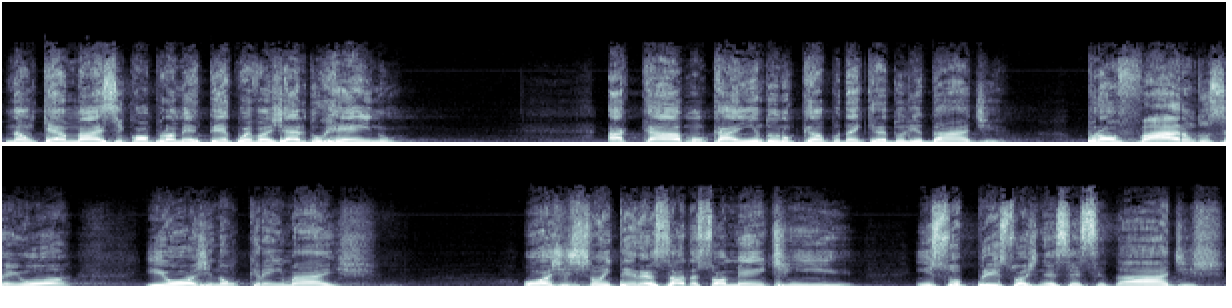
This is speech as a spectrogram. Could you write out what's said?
não quer mais se comprometer com o evangelho do reino. Acabam caindo no campo da incredulidade. Provaram do Senhor e hoje não creem mais. Hoje estão interessadas somente em, em suprir suas necessidades,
